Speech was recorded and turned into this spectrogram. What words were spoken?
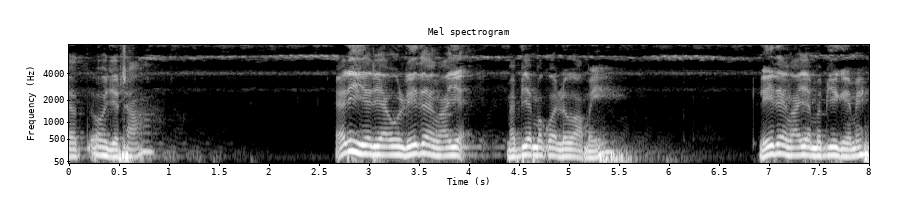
ယတောယထာအဲ့ဒီရတရားကို45ရက်မပြတ်မကွက်လုပ်ရမယ်45ရက်မပြည့်ခင်မယ်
